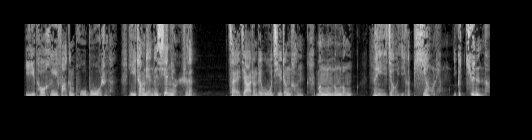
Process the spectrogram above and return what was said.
一头黑发跟瀑布似的，一张脸跟仙女似的，再加上这雾气蒸腾，朦朦胧胧，那叫一个漂亮，一个俊呐！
